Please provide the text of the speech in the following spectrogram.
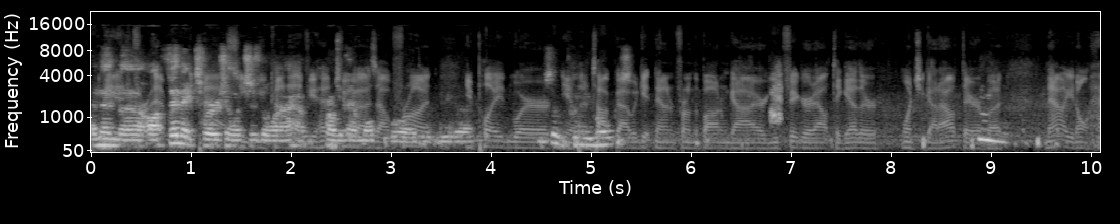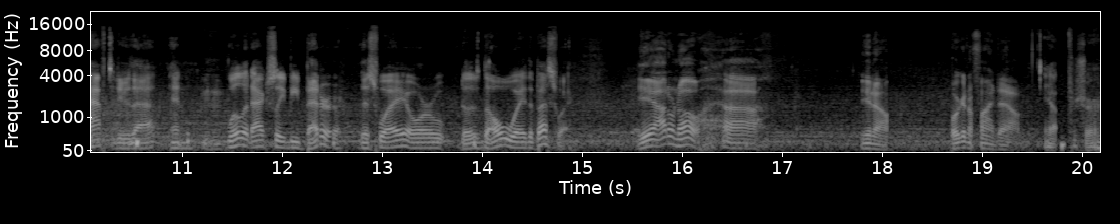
And then the Authenix version, which is the one I have, If you had probably two have guys out multiple. front, would uh, you played where you know the top guy would get down in front of the bottom guy, or you'd figure it out together once you got out there. But now you don't have to do that. And will it actually be better this way, or does the old way the best way? Yeah, I don't know. Uh, you know, we're gonna find out. Yep, for sure.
